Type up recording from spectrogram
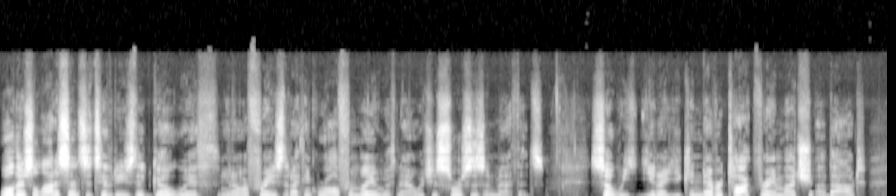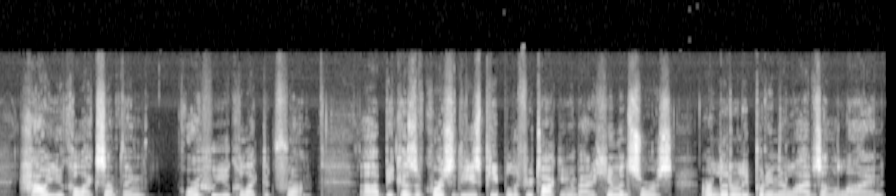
Well, there's a lot of sensitivities that go with, you know, a phrase that I think we're all familiar with now, which is sources and methods. So we, you know, you can never talk very much about how you collect something or who you collect it from. Uh, because, of course, these people, if you're talking about a human source, are literally putting their lives on the line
